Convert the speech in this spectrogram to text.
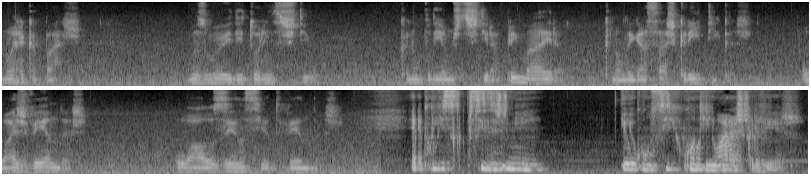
Não era capaz. Mas o meu editor insistiu. Que não podíamos desistir à primeira, que não ligasse às críticas, ou às vendas, ou à ausência de vendas. É por isso que precisas de mim. Eu consigo continuar a escrever.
